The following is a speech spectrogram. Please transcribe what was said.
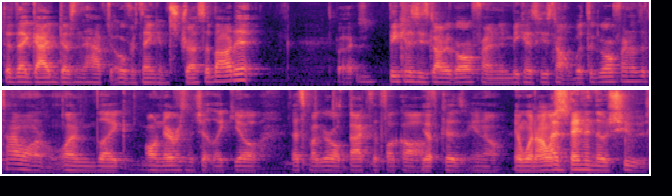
that that guy doesn't have to overthink and stress about it Facts. because he's got a girlfriend and because he's not with the girlfriend at the time on, on like all nervous and shit like yo that's my girl back the fuck off Yep. because you know And when I was I've been in those shoes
